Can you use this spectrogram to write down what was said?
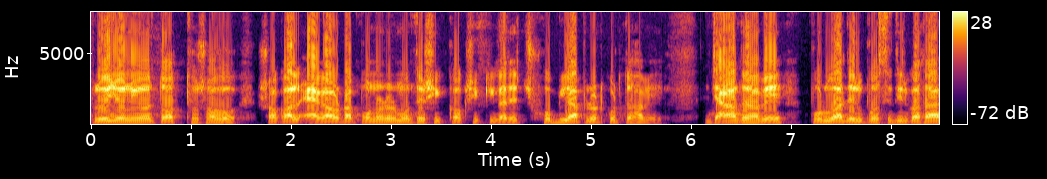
প্রয়োজনীয় তথ্যসহ সকাল এগারোটা পনেরোর মধ্যে শিক্ষক শিক্ষিকাদের ছবি আপলোড করতে হবে। জানাতে হবে পড়ুয়াদের উপস্থিতির কথা।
